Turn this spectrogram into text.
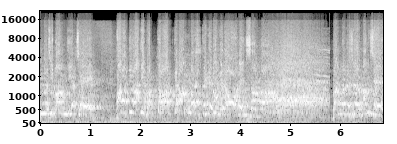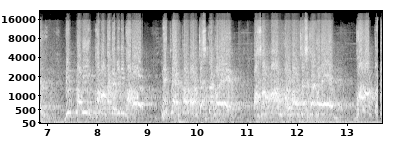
জন্য জীবন দিয়েছে ভারতীয় আধিপত্যবাদকে বাংলাদেশ থেকে ঢুকে দেওয়া হবে বাংলাদেশের মানুষের বিপ্লবী ক্ষমতাকে যদি ভারত নেগলেক্ট করবার চেষ্টা করে, অসম্মান করবার চেষ্টা করে, ভারত তুমি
